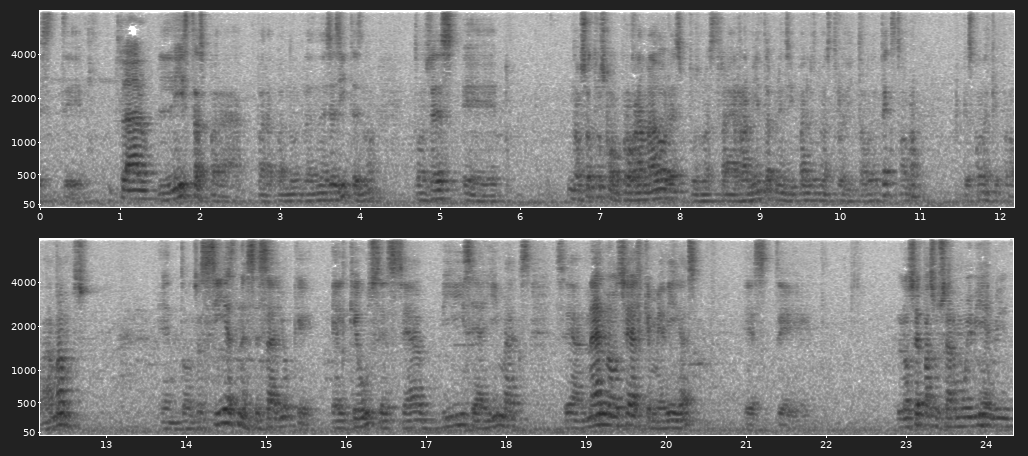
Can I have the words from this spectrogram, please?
este, Claro. listas para, para cuando las necesites, ¿no? Entonces, eh, nosotros como programadores, pues nuestra herramienta principal es nuestro editor de texto, ¿no? Que es con el que programamos. Entonces, sí es necesario que el que uses, sea V, sea Emacs, sea Nano, sea el que me digas, este, lo sepas usar muy bien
